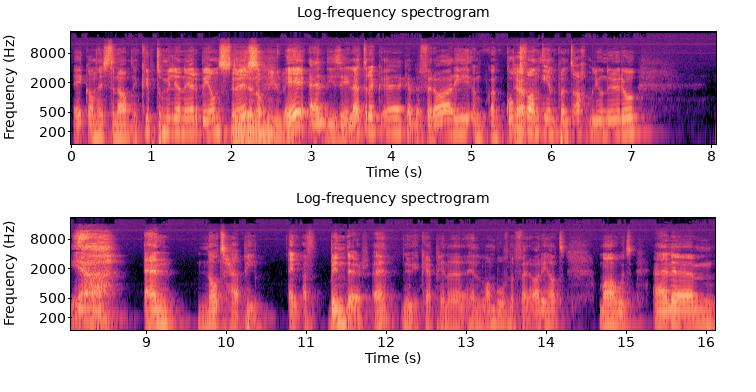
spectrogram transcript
Ik kan gisteravond een cryptomiljonair bij ons En die thuis. zijn nog niet gelukkig. Hé, en die zei letterlijk, eh, ik heb de Ferrari, een, een kot Ja. van 1,8 miljoen euro. Ja, en not happy. En I've been there. Hè? Nu, ik heb geen, eh, geen Lambo of een Ferrari gehad. Maar goed. En, ehm,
